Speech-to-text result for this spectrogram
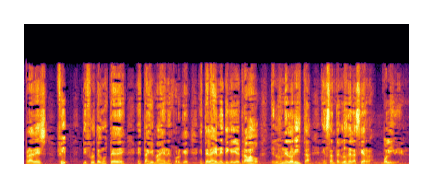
Pradesh FIP. Disfruten ustedes estas imágenes porque esta es la genética y el trabajo de los neloristas en Santa Cruz de la Sierra, Bolivia.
